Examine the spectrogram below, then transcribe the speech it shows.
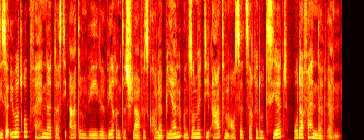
Dieser Überdruck verhindert, dass die Atemwege während des Schlafes kollabieren und somit die Atemaussetzer reduziert oder verhindert werden.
